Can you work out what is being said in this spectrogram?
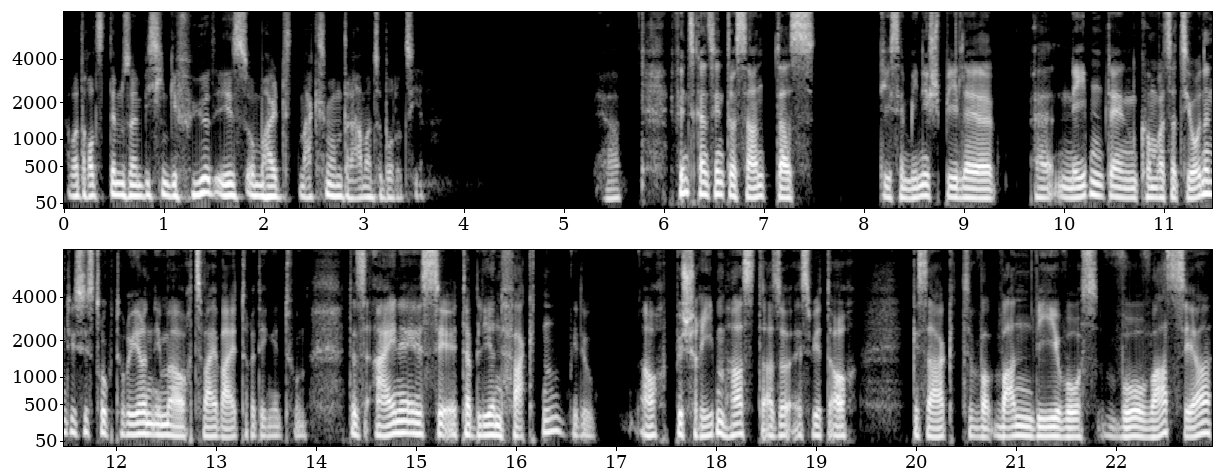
aber trotzdem so ein bisschen geführt ist, um halt Maximum Drama zu produzieren. Ja, ich finde es ganz interessant, dass diese Minispiele äh, neben den Konversationen, die sie strukturieren, immer auch zwei weitere Dinge tun. Das eine ist, sie etablieren Fakten, wie du auch beschrieben hast. Also es wird auch gesagt, wann, wie, wo, wo, was, ja.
